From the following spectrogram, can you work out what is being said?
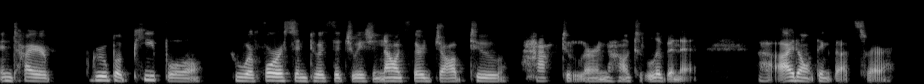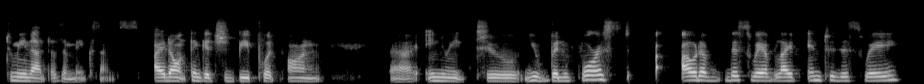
entire group of people who are forced into a situation. Now it's their job to have to learn how to live in it. Uh, i don't think that's fair. To me that doesn't make sense. I don't think it should be put on uh, inuit to you've been forced out of this way of life into this way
